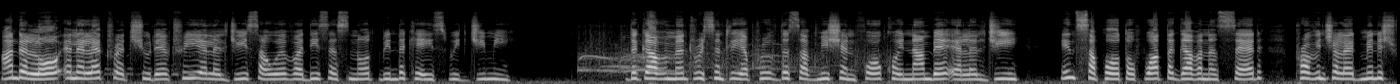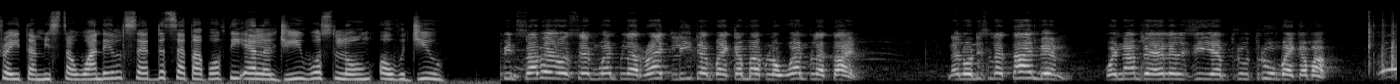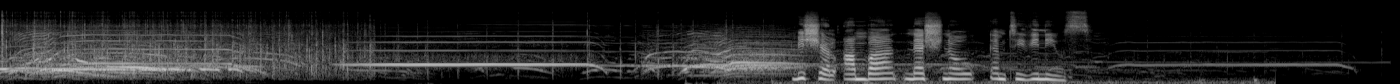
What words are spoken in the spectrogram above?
Under law, an electorate should have three LLGs, however, this has not been the case with Jimi. The government recently approved the submission for Koinambe LLG. In support of what the governor said, Provincial Administrator Mr. Wandil said the setup of the LLG was long overdue. Bin sabe o sem one pla right leader by come up one pla time. Na lo nis la time em ko nambe LLG em true true by come up. Michelle Amba, National MTV News.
